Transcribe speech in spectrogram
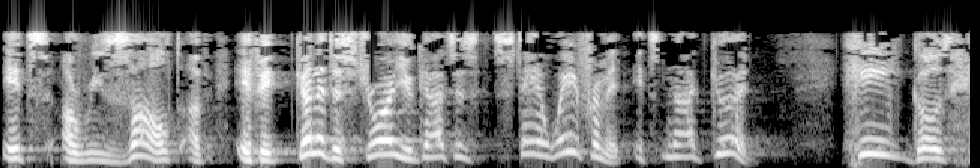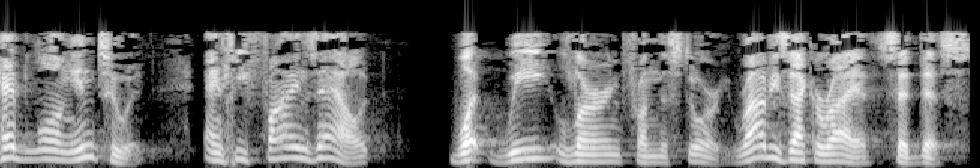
It's a result of, if it's going to destroy you, God says, stay away from it. It's not good. He goes headlong into it and he finds out what we learn from the story. Ravi Zacharias said this,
